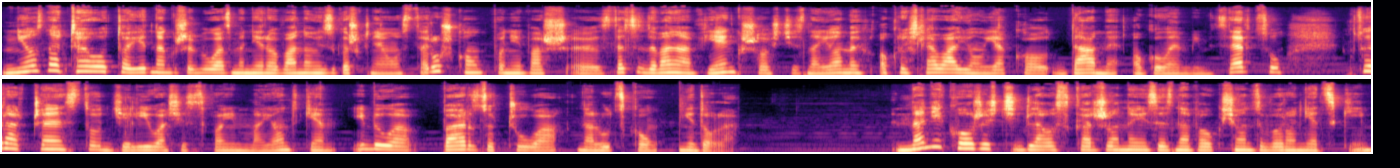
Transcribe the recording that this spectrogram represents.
Nie oznaczało to jednak, że była zmanierowaną i zgorzkniałą staruszką, ponieważ e, zdecydowana większość znajomych określała ją jako damę o gołębim sercu, która często dzieliła się swoim majątkiem i była bardzo czuła na ludzką niedolę. Na niekorzyść dla oskarżonej zeznawał ksiądz Woroniecki.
